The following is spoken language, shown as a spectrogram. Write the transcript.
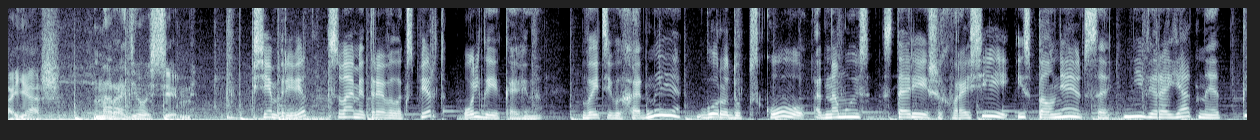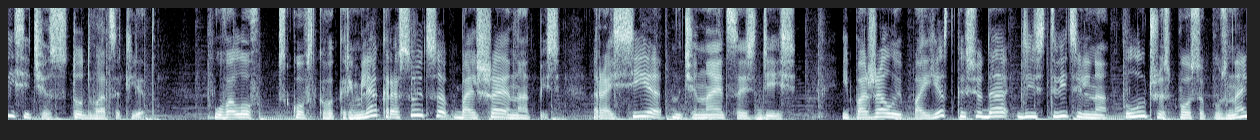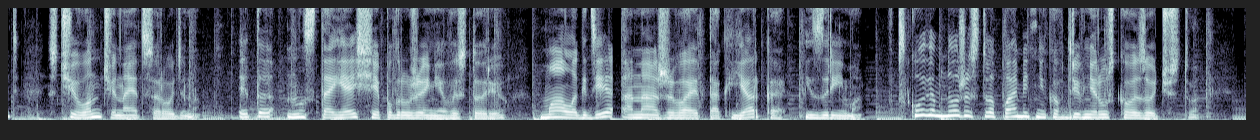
«Вояж» на Радио 7. Всем привет! С вами travel-эксперт Ольга Яковина. В эти выходные городу Пскову, одному из старейших в России, исполняются невероятные 1120 лет. У валов Псковского Кремля красуется большая надпись «Россия начинается здесь». И, пожалуй, поездка сюда действительно лучший способ узнать, с чего начинается Родина. Это настоящее погружение в историю. Мало где она оживает так ярко и зримо. В Пскове множество памятников древнерусского зодчества.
